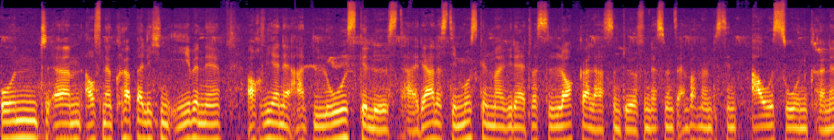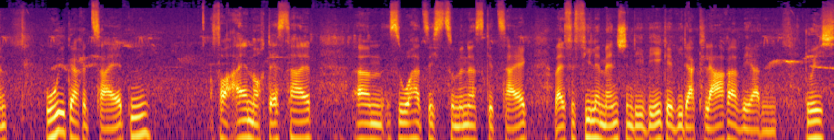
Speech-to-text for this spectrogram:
und ähm, auf einer körperlichen Ebene auch wie eine Art Losgelöstheit, ja, dass die Muskeln mal wieder etwas locker lassen dürfen, dass wir uns einfach mal ein bisschen ausruhen können. Ruhigere Zeiten, vor allem auch deshalb, ähm, so hat sich zumindest gezeigt, weil für viele Menschen die Wege wieder klarer werden. Durch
